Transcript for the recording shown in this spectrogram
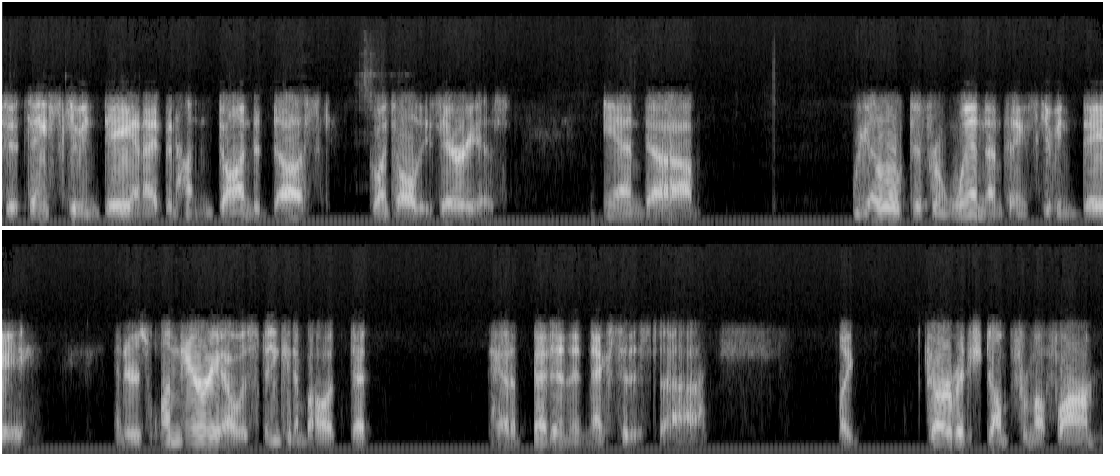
to Thanksgiving Day, and I'd been hunting dawn to dusk, going to all these areas, and uh, we got a little different wind on Thanksgiving Day, and there's one area I was thinking about that had a bed in it next to this uh, like garbage dump from a farm,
